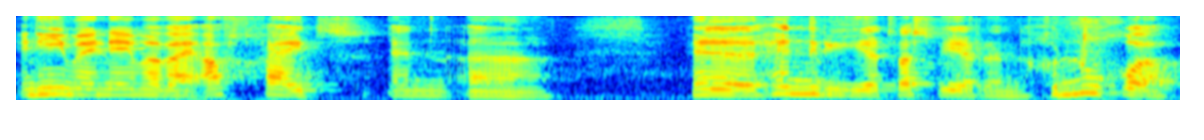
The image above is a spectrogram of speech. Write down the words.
En hiermee nemen wij afscheid. En eh, Henry, het was weer een genoegen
